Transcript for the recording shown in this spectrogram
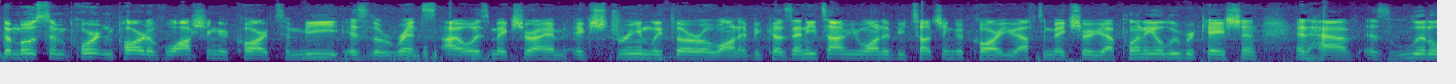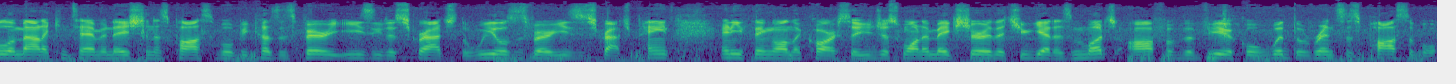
the most important part of washing a car to me is the rinse. I always make sure I am extremely thorough on it because anytime you want to be touching a car, you have to make sure you have plenty of lubrication and have as little amount of contamination as possible because it's very easy to scratch the wheels, it's very easy to scratch paint, anything on the car. So you just want to make sure that you get as much off of the vehicle with the rinse as possible.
